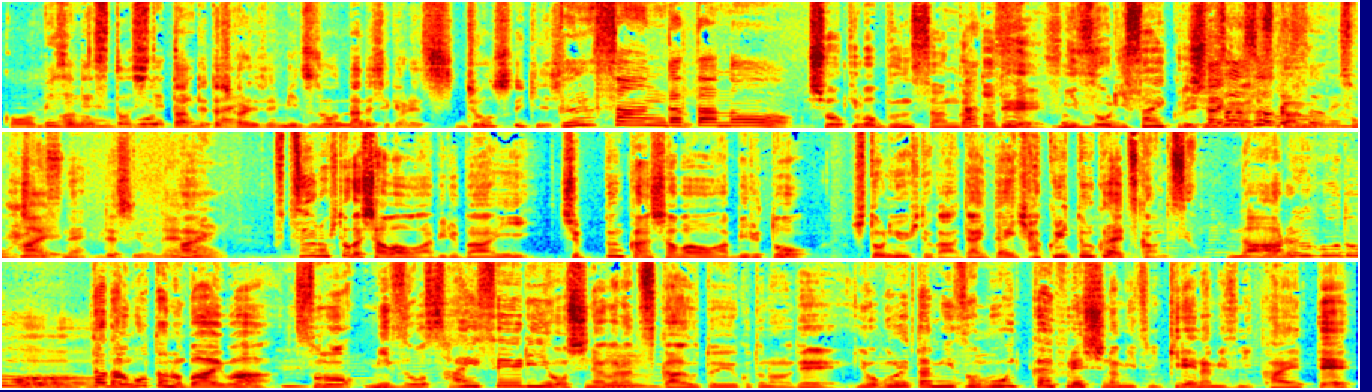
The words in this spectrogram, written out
こうビジネスとして展開。って確かですね水の何でしたっけあれ浄水器でした分散型の小規模分散型で水をリサイクルしながら使う装置ですね。ですよね。はい。普通の人がシャワーを浴びる場合、10分間シャワーを浴びると一人の人がだいたい100リットルくらい使うんですよ。なるほど。ただ、ウォタの場合は、うん、その水を再生利用しながら使うということなので、うん、汚れた水をもう一回フレッシュな水に、きれいな水に変えて、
